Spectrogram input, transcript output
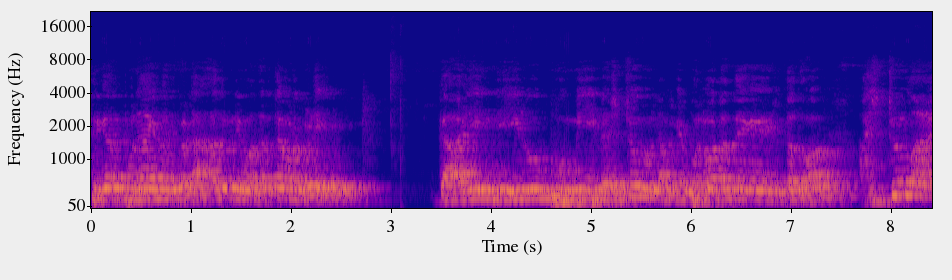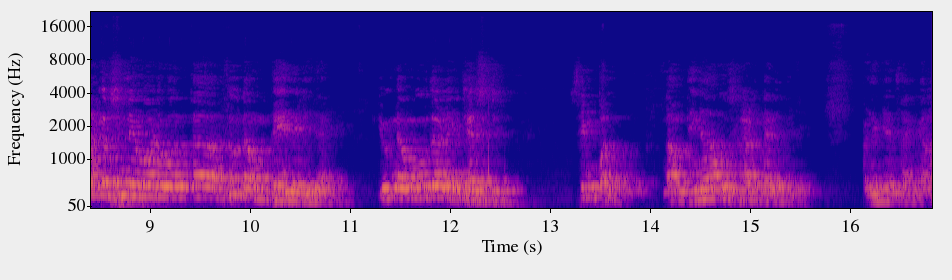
ತಿರ್ಗಾ ಪುನಃ ಹೇಳೋದು ಬೇಡ ಅದು ನೀವು ಅದು ಅರ್ಥ ಮಾಡ್ಕೊಳ್ಳಿ. ಗಾಳಿ, ನೀರು, ಭೂಮಿ ಇವೆಷ್ಟು ನಮಗೆ ಫಲವತ್ತತೆಗೆ ಇರ್ತದೋ, ಅಷ್ಟನ್ನು ಆಕರ್ಷಣೆ ಮಾಡುವಂಥದ್ದು ನಮ್ಮ ದೇಹದಲ್ಲಿದೆ. ಇವಾಗ ನಾವು ಉದಾಹರಣೆ, ಜಸ್ಟ್ ಸಿಂಪಲ್. ನಾವು ದಿನ ಉಸಿರಾಡ್ತಾ ಇರ್ತೀವಿ. ಬೆಳಗ್ಗೆ ಸಾಯಂಕಾಲ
